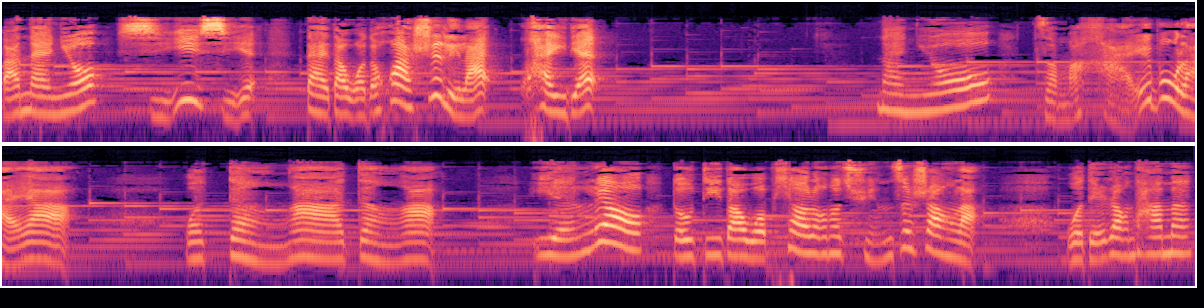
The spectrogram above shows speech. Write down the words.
把奶牛洗一洗，带到我的画室里来，快一点！”奶牛怎么还不来呀？我等啊等啊，颜料都滴到我漂亮的裙子上了。我得让他们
